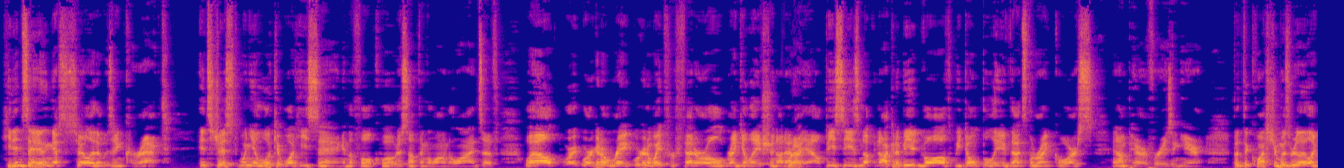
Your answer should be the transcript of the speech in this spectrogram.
He didn't say anything necessarily that was incorrect. It's just when you look at what he's saying, and the full quote is something along the lines of, "Well, we're, we're going to wait. We're going to wait for federal regulation on NIL. Right. BC is not, not going to be involved. We don't believe that's the right course." And I'm paraphrasing here, but the question was really like,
